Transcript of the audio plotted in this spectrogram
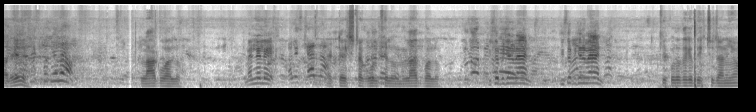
আরে লাগ ভালো। একটা এক্সট্রা গোল খেলো না লাগ ভালো। কে কোথা থেকে দেখছ জানিও।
